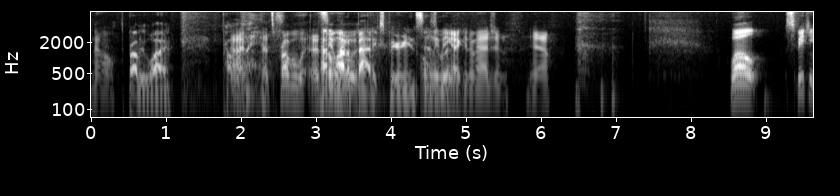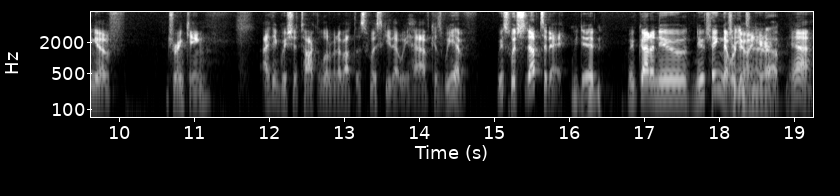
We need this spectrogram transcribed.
No. that's probably why. Probably. I- that's probably that's Had the a lot only of bad experiences. Only with, thing I can imagine. Yeah. well, speaking of drinking, I think we should talk a little bit about this whiskey that we have because we have we switched it up today. we did. We've got a new new thing that we're doing it here. up. Yeah.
